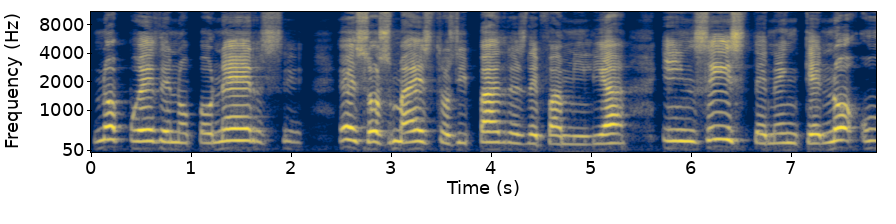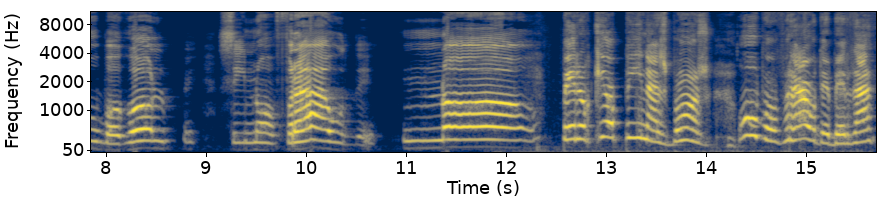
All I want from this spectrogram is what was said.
no pueden oponerse. Esos maestros y padres de familia insisten en que no hubo golpe, sino fraude. No. ¿Pero qué opinas vos? Hubo fraude, ¿verdad?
